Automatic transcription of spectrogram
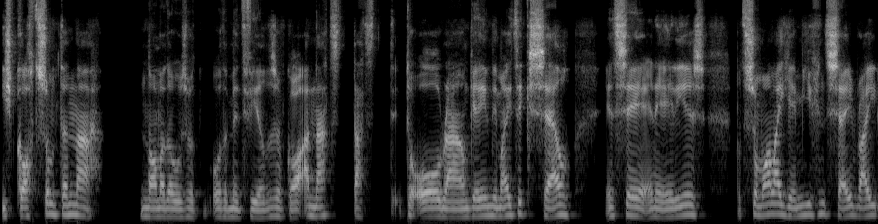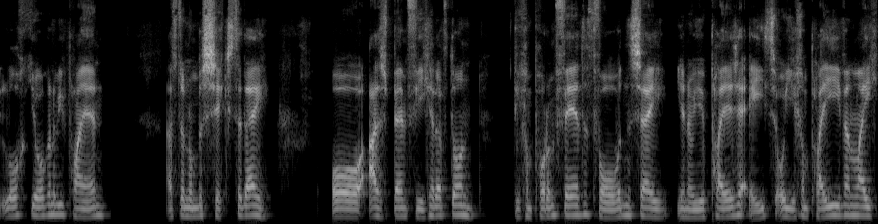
he's got something that none of those other midfielders have got, and that's that's the all round game. They might excel in certain areas, but someone like him, you can say, right, look, you're going to be playing as the number six today, or as Benfica have done. You can put him further forward and say, you know, you play as an eight, or you can play even like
